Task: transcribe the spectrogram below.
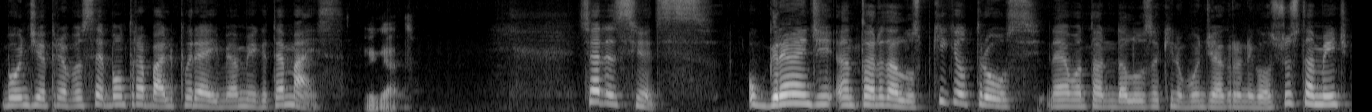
Bom dia para você, bom trabalho por aí, meu amigo. Até mais. Obrigado. Senhoras e senhores, o grande Antônio da Luz. Por que, que eu trouxe né, o Antônio da Luz aqui no Bom Dia Agronegócio? Justamente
